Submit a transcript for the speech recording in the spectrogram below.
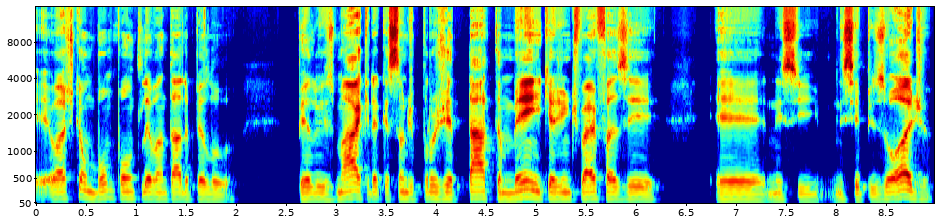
eu acho que é um bom ponto levantado pelo, pelo Smack, da questão de projetar também, que a gente vai fazer é, nesse, nesse episódio.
